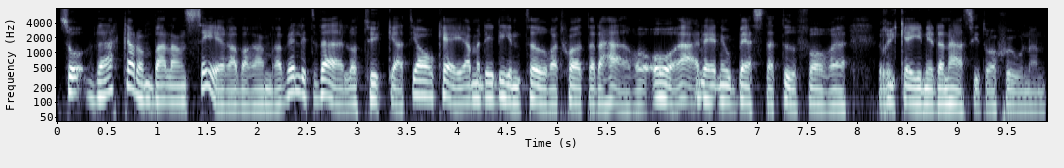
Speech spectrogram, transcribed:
så verkar de balansera varandra väldigt väl och tycka att ja okej, okay, ja men det är din tur att sköta det här och, och ja, det är nog bäst att du får uh, rycka in i den här situationen.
